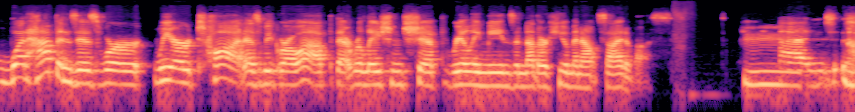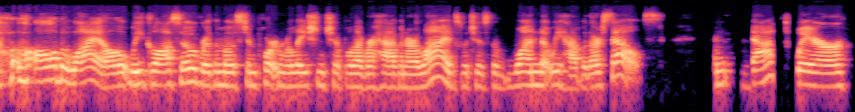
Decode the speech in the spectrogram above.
what happens is we're we are taught as we grow up that relationship really means another human outside of us. Mm. and all the while we gloss over the most important relationship we'll ever have in our lives which is the one that we have with ourselves. And that's where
